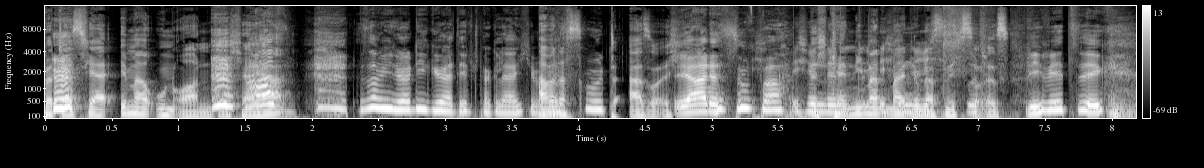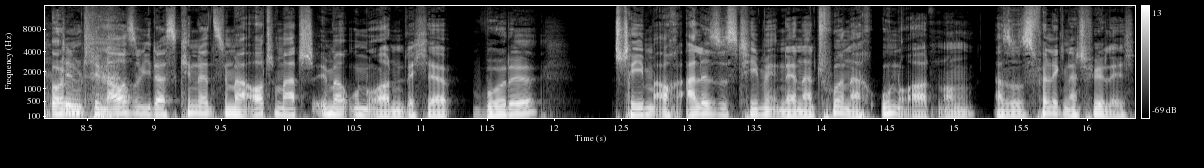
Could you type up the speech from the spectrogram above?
wird das ja immer unordentlicher, ja? Das habe ich noch nie gehört, den Vergleich. Aber das ist gut. Also ich, Ja, das ist super. ich, finde kenne den- niemanden, ich bei dem das nicht richtig so ist. Wie witzig. Und Stimmt. genauso wie das Kinderzimmer automatisch immer unordentlicher wurde, streben auch alle Systeme in der Natur nach Unordnung. Also es ist völlig natürlich.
